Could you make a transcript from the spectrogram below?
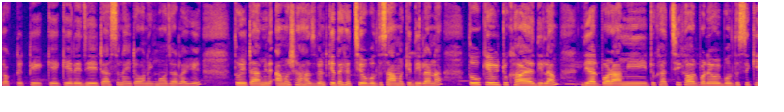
চকলেটটি কেকের যে এটা আছে না, এটা অনেক মজা লাগে। তো এটা আমি আমার হাজব্যান্ডকে দেখাচ্ছি, ও বলতেছে, আমাকে দিলা না। তো ওকেও একটু খাওয়াই দিলাম। দেওয়ার পর আমি একটু খাচ্ছি, খাওয়ার পরে ওই বলতেছে কি,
